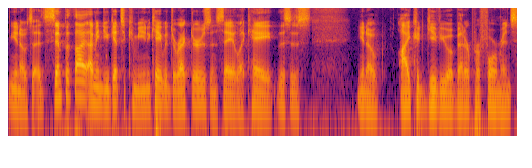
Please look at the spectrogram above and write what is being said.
you know, sympathize. I mean, you get to communicate with directors and say like, "Hey, this is you know, I could give you a better performance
